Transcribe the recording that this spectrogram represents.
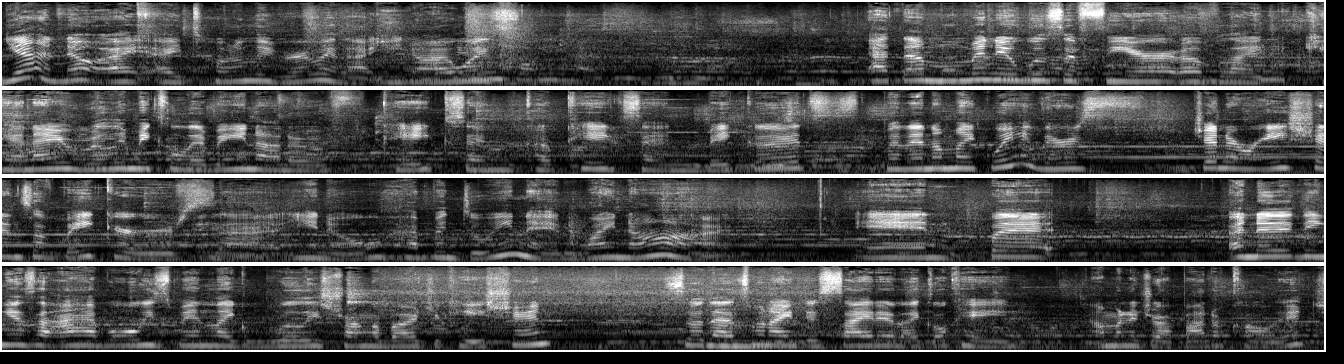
Yeah, no, I, I totally agree with that. You know, I was at that moment it was a fear of like, can I really make a living out of cakes and cupcakes and baked goods? But then I'm like, wait, there's generations of bakers that, you know, have been doing it. Why not? And but another thing is that I have always been like really strong about education. So that's when I decided like, okay, I'm gonna drop out of college.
